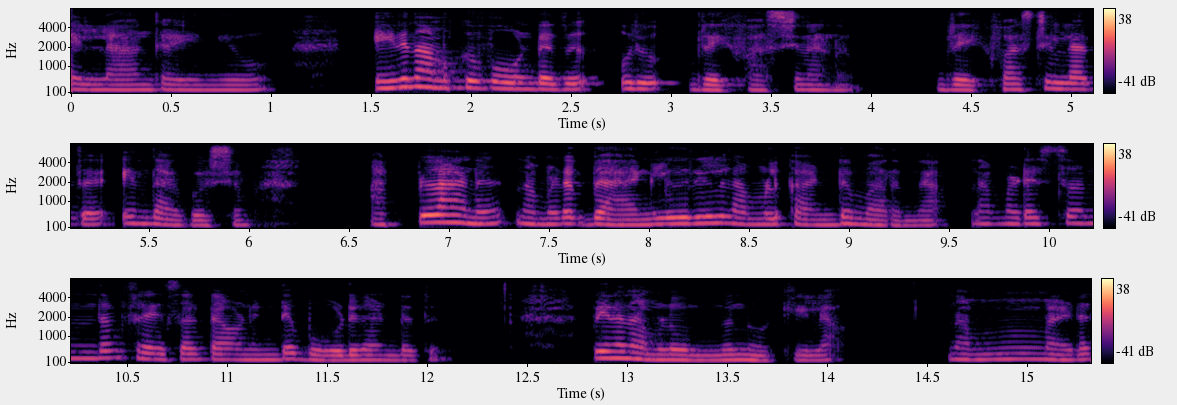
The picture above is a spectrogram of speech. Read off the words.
എല്ലാം കഴിഞ്ഞു. ഇനി നമുക്ക് പോകേണ്ടത് ഒരു ബ്രേക്ക്ഫാസ്റ്റിനാണ് ബ്രേക്ക്ഫാസ്റ്റ് ഇല്ലാത്ത എന്താഘോഷം? അപ്പോഴാണ് നമ്മുടെ ബാംഗ്ലൂരിൽ നമ്മൾ കണ്ടു മറന്ന നമ്മുടെ സ്വന്തം ഫ്രേസർ ടൗണിന്റെ ബോർഡ് കണ്ടത്. പിന്നെ നമ്മൾ ഒന്നും നോക്കിയില്ല. നമ്മുടെ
